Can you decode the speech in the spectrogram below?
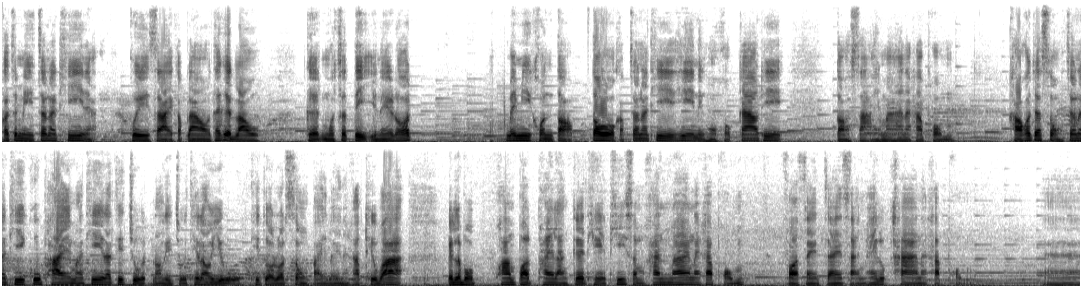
ก็จะมีเจ้าหน้าที่เนี่ยคุยสายกับเรา ถ้าเกิดเราเกิดหมดสติอยู่ในรถ ไม่มีคนตอบโต้กับเจ้าหน้าที่ที่ 1669 ที่ต่อสายมานะครับผมเขาก็จะส่งเจ้าหน้าที่กู้ภัยมาที่ลัติจูดลองดิจูดที่เราอยู่ที่ตัวรถส่งไปเลยนะครับ ถือว่าเป็นระบบความปลอดภัยหลังเกิดเหตุที่สำคัญมากนะครับ ผมฟอร์ดใส่ใจใส่มาให้ลูกค้านะครับ ผมอ่า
